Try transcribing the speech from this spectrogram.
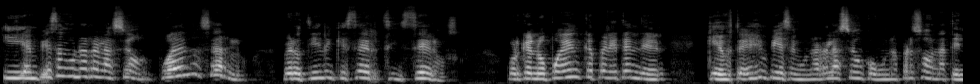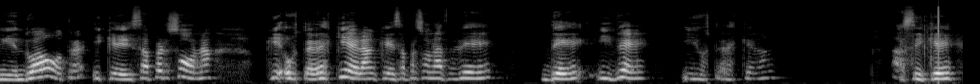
y empiezan una relación, pueden hacerlo, pero tienen que ser sinceros porque no pueden pretender que ustedes empiecen una relación con una persona teniendo a otra y que esa persona, que ustedes quieran que esa persona dé, dé y dé y ustedes quedan. Así que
